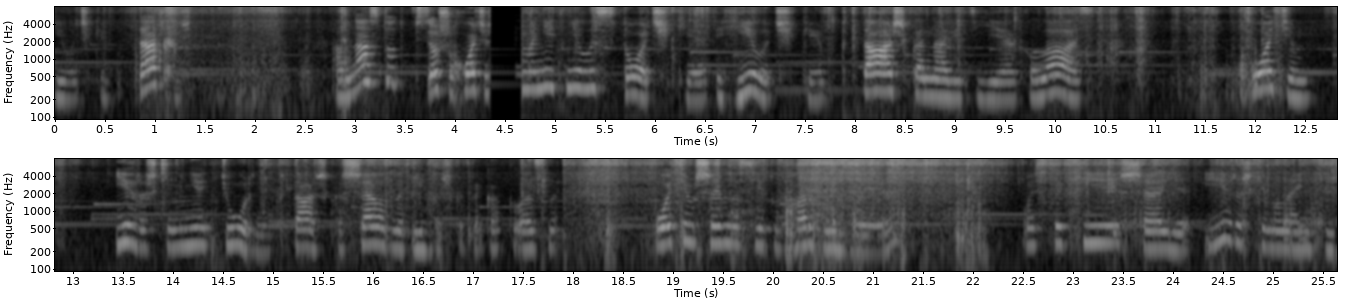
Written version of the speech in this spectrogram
гілочки. Так. А в нас тут все, що хочеш. Манітні листочки, гілочки, пташка навіть є, клас. Потім іграшки мініатюрні, пташка, ще одна іграшка така класна. Потім ще в нас є тут гарбузи. Ось такі, ще є іграшки маленькі,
